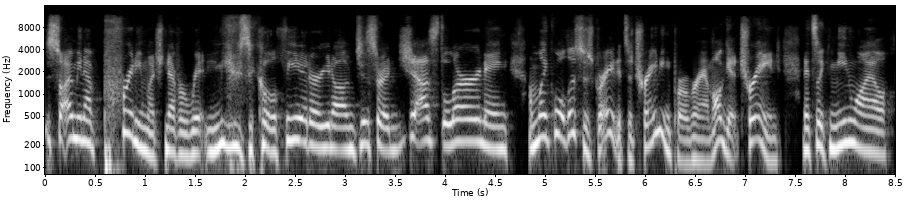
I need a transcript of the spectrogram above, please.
So, I mean, I've pretty much never written musical theater. You know, I'm just sort of just learning. I'm like, well, this is great. It's a training program. I'll get trained. And it's like, meanwhile,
